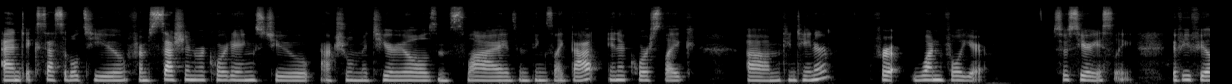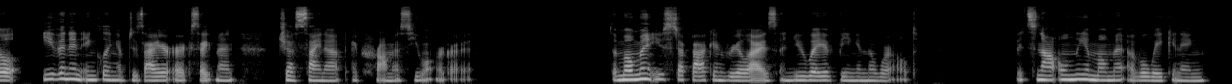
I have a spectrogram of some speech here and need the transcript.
and accessible to you from session recordings to actual materials and slides and things like that in a course like um, container for one full year. So, seriously, if you feel even an inkling of desire or excitement, just sign up. I promise you won't regret it. The moment you step back and realize a new way of being in the world, it's not only a moment of awakening,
